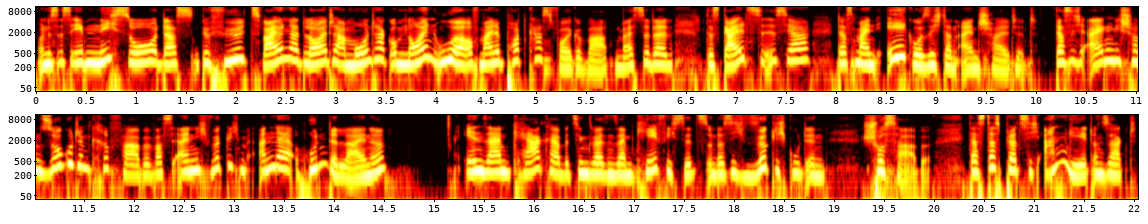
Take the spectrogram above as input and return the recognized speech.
Und es ist eben nicht so, dass gefühlt 200 Leute am Montag um 9 Uhr auf meine Podcast-Folge warten. Weißt du, das Geilste ist ja, dass mein Ego sich dann einschaltet dass ich eigentlich schon so gut im Griff habe, was eigentlich wirklich an der Hundeleine in seinem Kerker bzw. in seinem Käfig sitzt und dass ich wirklich gut in Schuss habe, dass das plötzlich angeht und sagt,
